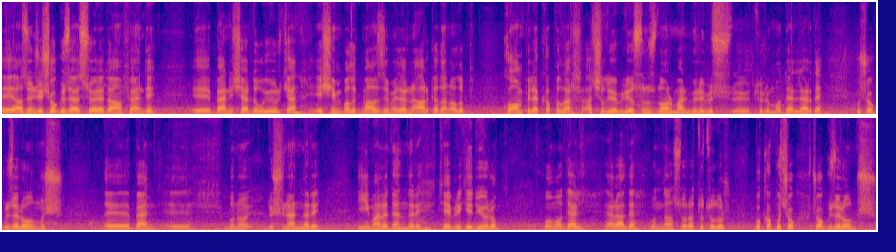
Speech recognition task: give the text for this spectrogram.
E, az önce çok güzel söyledi hanımefendi. E, ben içeride uyurken eşim balık malzemelerini arkadan alıp komple kapılar açılıyor biliyorsunuz normal minibüs e, türü modellerde. Bu çok güzel olmuş. E, ben e, bunu düşünenleri, imal edenleri tebrik ediyorum. Bu model herhalde bundan sonra tutulur. Bu kapı çok çok güzel olmuş.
